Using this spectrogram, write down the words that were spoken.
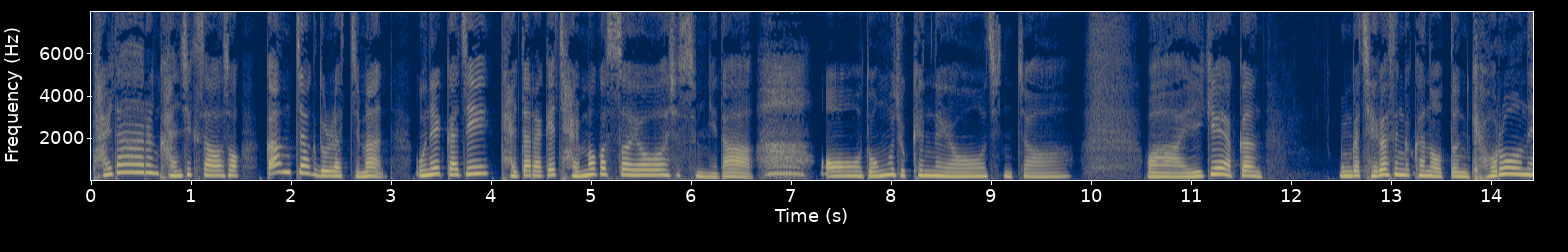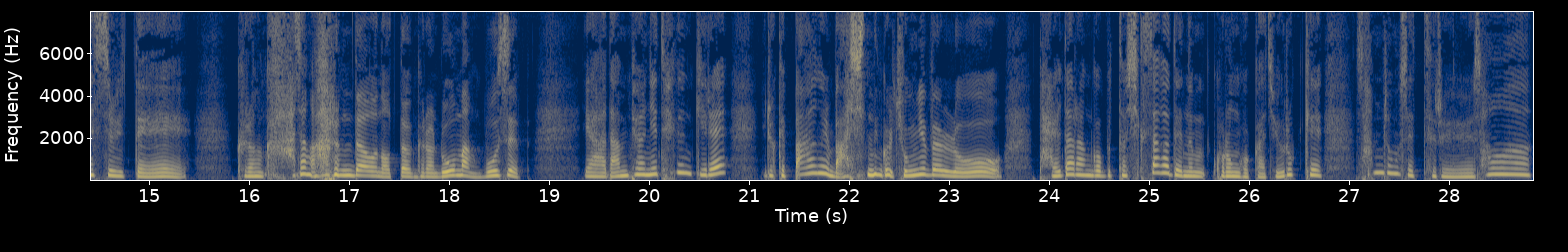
달달한 간식 사와서 깜짝 놀랐지만 오늘까지 달달하게 잘 먹었어요 하셨습니다. 어, 너무 좋겠네요, 진짜. 와, 이게 약간 뭔가 제가 생각하는 어떤 결혼했을 때 그런 가장 아름다운 어떤 그런 로망, 모습. 야, 남편이 퇴근길에 이렇게 빵을 맛있는 걸 종류별로 달달한 것부터 식사가 되는 그런 것까지 이렇게 3종 세트를 사와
